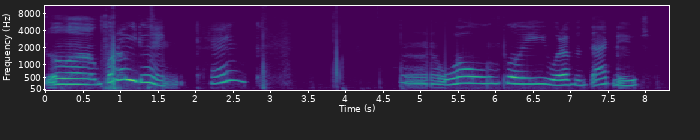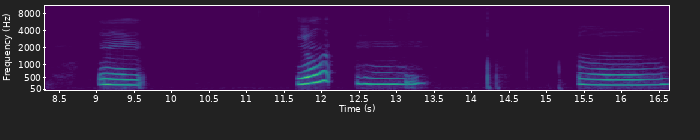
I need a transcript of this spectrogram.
So, uh, what are we doing? Tank? Uh, wall whatever that is. Um, you know what? Hmm. Uh,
